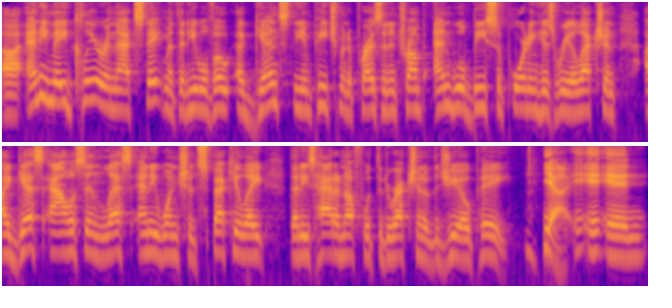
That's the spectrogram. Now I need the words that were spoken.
Uh, and he made clear in that statement that he will vote against the impeachment of President Trump and will be supporting his reelection. I guess, Alisyn, less anyone should speculate that he's had enough with the direction of the GOP. Yeah, in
